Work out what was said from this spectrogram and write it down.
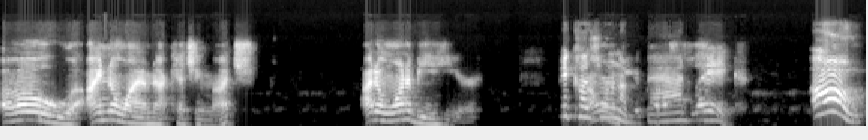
Oh, I know why I'm not catching much. I don't want to be here. Because I you're in a to bad lake. Oh!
